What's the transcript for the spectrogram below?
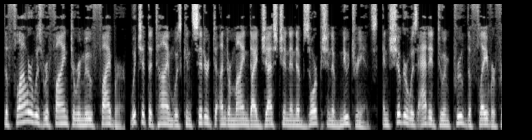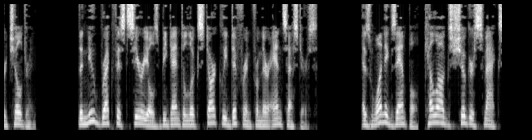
The flour was refined to remove fiber, which at the time was considered to undermine digestion and absorption of nutrients, and sugar was added to improve the flavor for children. The new breakfast cereals began to look starkly different from their ancestors. As one example, Kellogg's Sugar Smacks,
